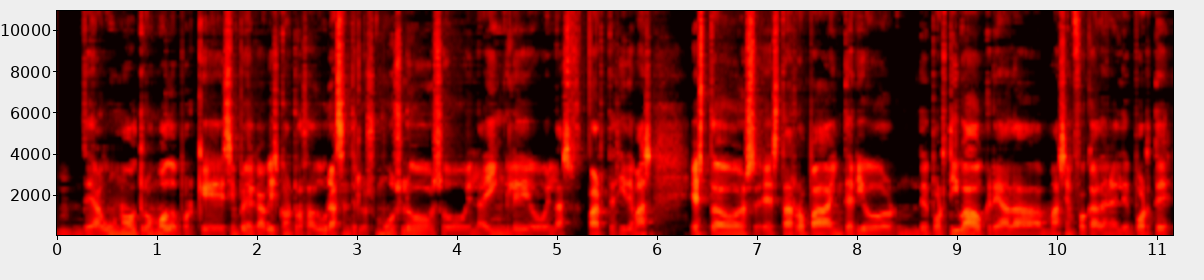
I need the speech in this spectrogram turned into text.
de algún otro modo, porque siempre que acabéis con rozaduras entre los muslos o en la ingle o en las partes y demás, esta ropa interior deportiva o creada más enfocada en el deporte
